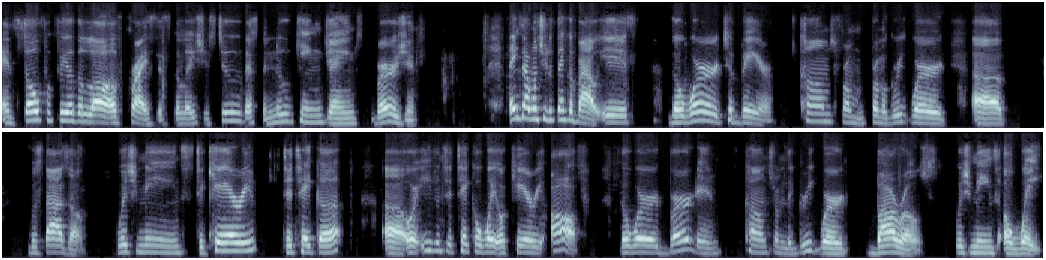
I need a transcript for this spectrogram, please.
and so fulfill the law of Christ. That's Galatians 2. That's the New King James Version. Things I want you to think about is the word to bear comes from, from a Greek word, uh, bastazo. which means to carry, to take up, uh, or even to take away or carry off. The word burden comes from the Greek word baros, which means a weight.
